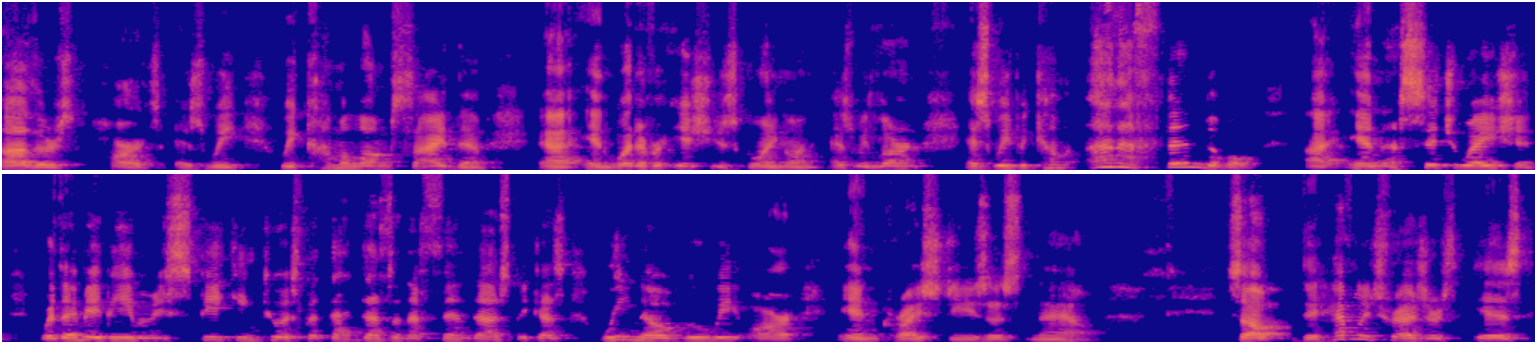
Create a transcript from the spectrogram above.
others' hearts as we we come alongside them uh, in whatever issues going on as we learn as we become unoffendable uh, in a situation where they may be speaking to us but that doesn't offend us because we know who we are in christ jesus now so the heavenly treasures is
